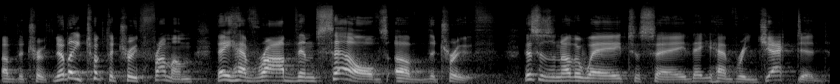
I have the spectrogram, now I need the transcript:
of the truth. Nobody took the truth from them, they have robbed themselves of the truth. This is another way to say they have rejected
